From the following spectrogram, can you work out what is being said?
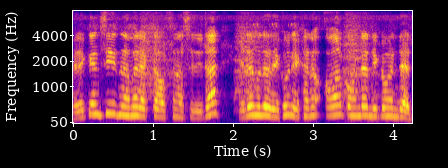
ভ্যাকেন্সি নামের একটা অপশন আছে যেটা। এটার মধ্যে দেখুন, এখানে অল কন্টেন্ট রিকমেন্ডেড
